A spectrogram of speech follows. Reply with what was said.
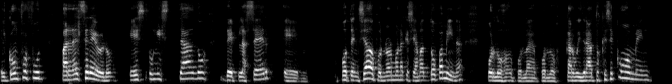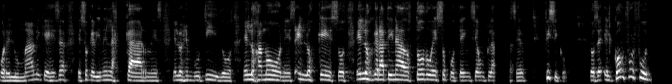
El comfort food para el cerebro es un estado de placer eh, potenciado por una hormona que se llama dopamina, por los, por, la, por los carbohidratos que se comen, por el umami, que es esa, eso que viene en las carnes, en los embutidos, en los jamones, en los quesos, en los gratinados, todo eso potencia un placer físico. Entonces, el comfort food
